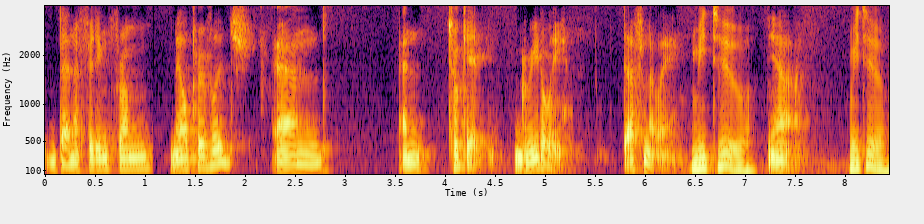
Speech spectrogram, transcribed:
benefiting from male privilege and and took it greedily. Definitely. Me too. Yeah. Me too.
